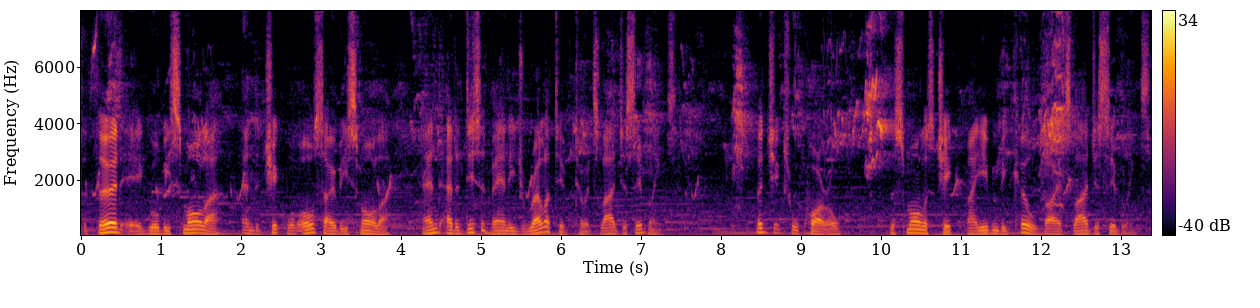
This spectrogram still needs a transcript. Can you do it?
the third egg will be smaller and the chick will also be smaller and at a disadvantage relative to its larger siblings. The chicks will quarrel. The smallest chick may even be killed by its larger siblings.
